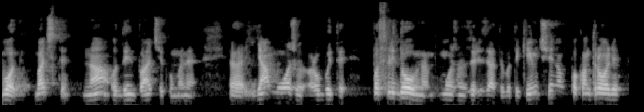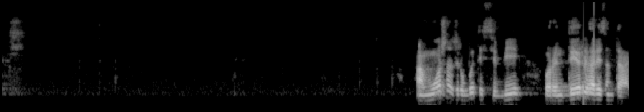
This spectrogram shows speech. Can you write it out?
От, бачите, на один пальчик у мене. Е, я можу робити послідовно, можна зрізати от таким чином по контролі. А можна зробити собі орієнтир горизонталь.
